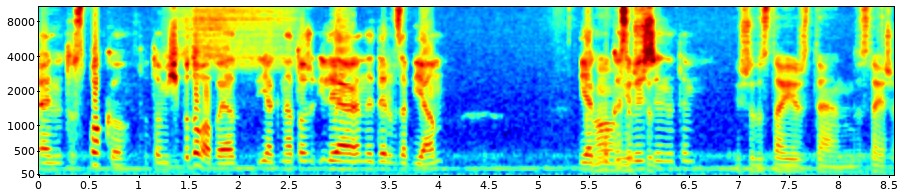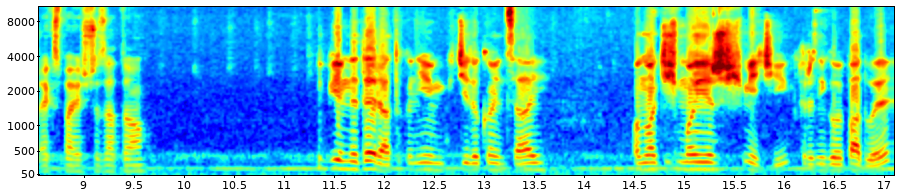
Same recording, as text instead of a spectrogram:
E, no to spoko, to, to mi się podoba, bo ja jak na to, ile ja nederów zabijam, jak No, mogę sobie jeszcze- jeszcze na tym... Jeszcze dostajesz ten, dostajesz expa jeszcze za to. Lubiłem nedera, tylko nie wiem gdzie do końca i... On ma gdzieś moje śmieci, które z niego wypadły.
